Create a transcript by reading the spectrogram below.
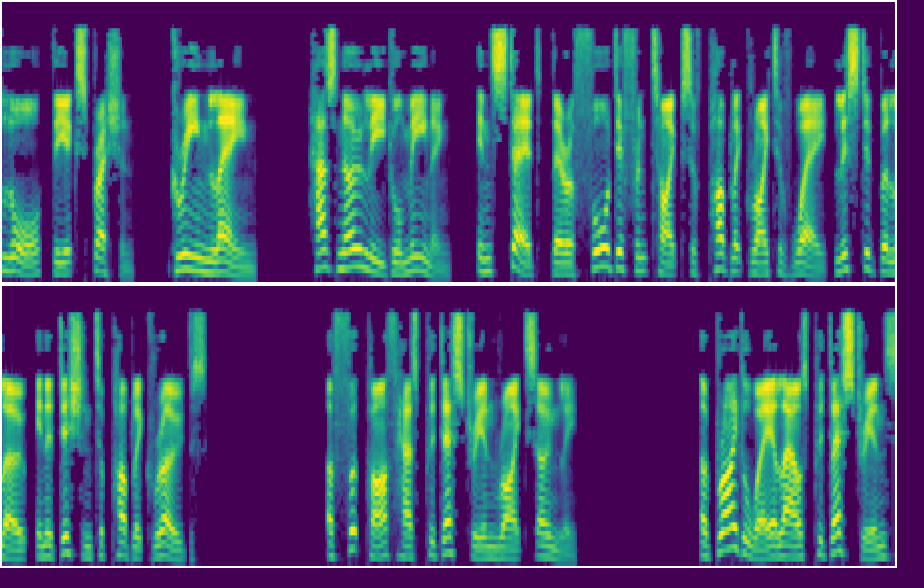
law, the expression, "'green lane' has no legal meaning. Instead, there are four different types of public right-of-way, listed below, in addition to public roads. A footpath has pedestrian rights only. A bridleway allows pedestrians,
